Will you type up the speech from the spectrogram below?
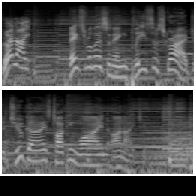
good night. Thanks for listening. Please subscribe to Two Guys Talking Wine on iTunes.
